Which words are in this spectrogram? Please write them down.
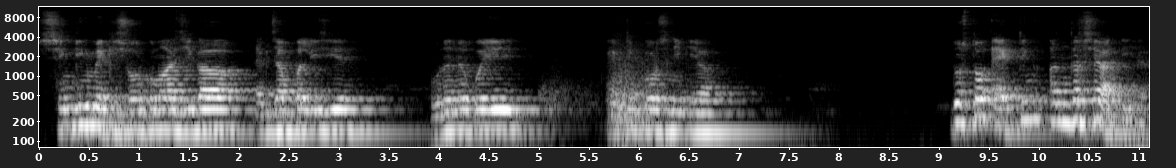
सिंगिंग में किशोर कुमार जी का एग्ज़ाम्पल लीजिए। उन्होंने कोई एक्टिंग कोर्स नहीं किया। दोस्तों एक्टिंग अंदर से आती है।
